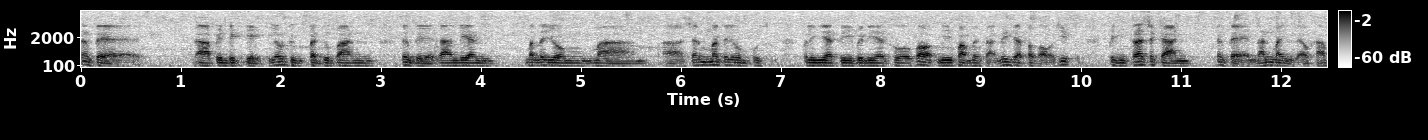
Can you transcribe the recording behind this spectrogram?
ตั้งแต่อ่าเป็นเด็กๆแล้วถึงปัจจุบันตั้งแต่การเรียนมัธยมมาอ่าชั้นมัธยมปริญญาตรีปริญญาโทก็มีความเป็นฝันที่จะประกอบอาชีพเป็นข้าราชการตั้งแต่นั้นมาอยู่แล้วครับ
